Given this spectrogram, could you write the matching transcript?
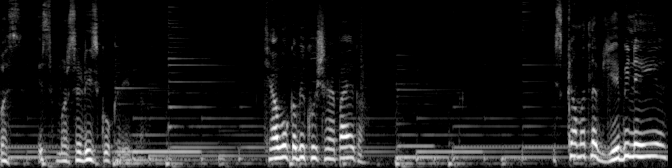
बस इस मर्सिडीज को खरीदना। क्या वो कभी खुश रह पाएगा? इसका मतलब ये भी नहीं है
